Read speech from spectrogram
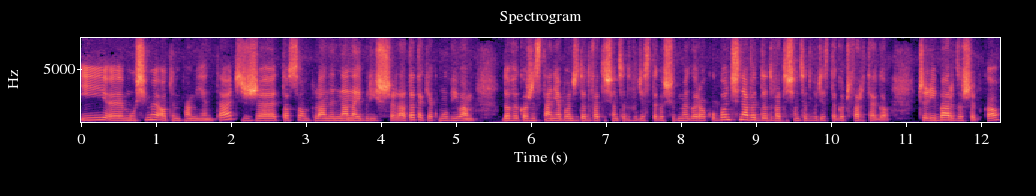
I e, musimy o tym pamiętać, że to są plany na najbliższe lata, tak jak mówiłam, do wykorzystania bądź do 2027 roku, bądź nawet do 2024, czyli bardzo szybko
